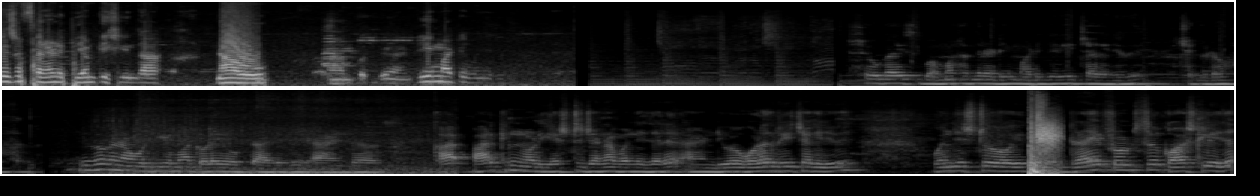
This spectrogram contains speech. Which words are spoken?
guys finally P M T ಸಿಯಿಂದ ನಾವು ಡಿ ಬಂದಿದ್ದೀವಿ. ಸೊ ಗೈಸ್ ಬೊಮ್ಮಸ್ ಅಂದರೆ ಡಿ ಮಾರ್ಟಿಗೆ ರೀಚ್ ಆಗಿದ್ದೀವಿ. ಚೆಕ್ ಆಫ್ ಇವಾಗ ನಾವು ಡಿ ಮಾರ್ಟ್ ಒಳಗೆ ಹೋಗ್ತಾ ಇದ್ದೀವಿ ಆ್ಯಂಡ್ ಪಾರ್ಕಿಂಗ್ ನೋಡಿ ಎಷ್ಟು ಜನ ಬಂದಿದ್ದಾರೆ ಆ್ಯಂಡ್ ಇವಾಗ ಒಳಗೆ ರೀಚ್ ಆಗಿದ್ದೀವಿ. ಒಂದಿಷ್ಟು ಇದು ಡ್ರೈ ಫ್ರೂಟ್ಸ್ ಕಾಸ್ಟ್ಲಿ ಇದೆ.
